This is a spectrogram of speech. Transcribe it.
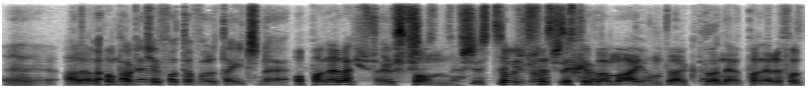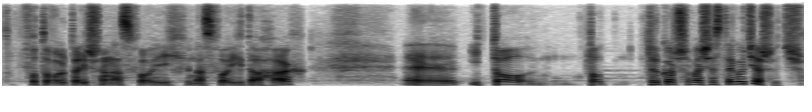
E, ale no, o pompach panele fotowoltaiczne. O panelach już nie już wspomnę. Wszyscy, wszyscy to już wszyscy wszystko. chyba mają, tak, tak. panele fotowoltaiczne na swoich, na swoich dachach. E, I to, to tylko trzeba się z tego cieszyć.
